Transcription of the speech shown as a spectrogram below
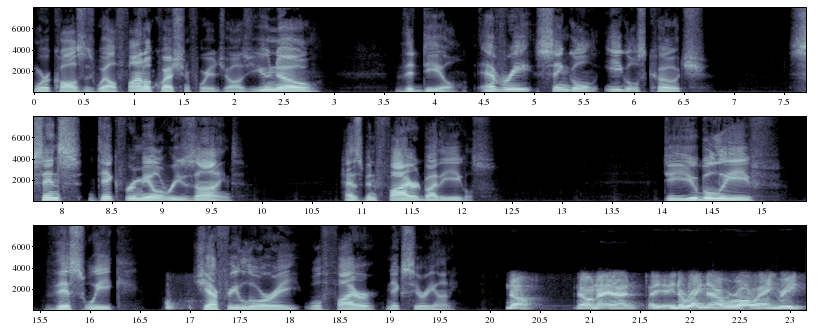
More calls as well. Final question for you, Jaws. You know the deal. Every single Eagles coach since Dick Vermeil resigned has been fired by the Eagles. Do you believe this week Jeffrey Lurie will fire Nick Sirianni? No, no, and, I, I, you know, right now we're all angry,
